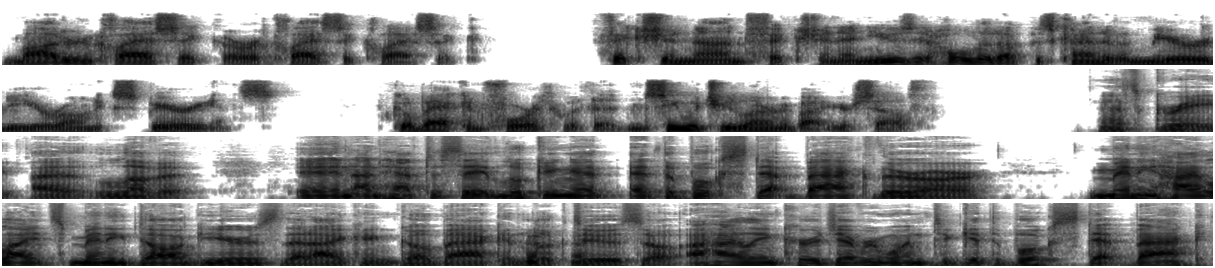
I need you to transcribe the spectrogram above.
modern classic or a classic classic, fiction, nonfiction, and use it, hold it up as kind of a mirror to your own experience. Go back and forth with it and see what you learn about yourself. That's great. I love it. And I'd have to say, looking at, at the book Step Back, there are many highlights, many dog ears that I can go back and look to. So I highly encourage everyone to get the book Step Back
